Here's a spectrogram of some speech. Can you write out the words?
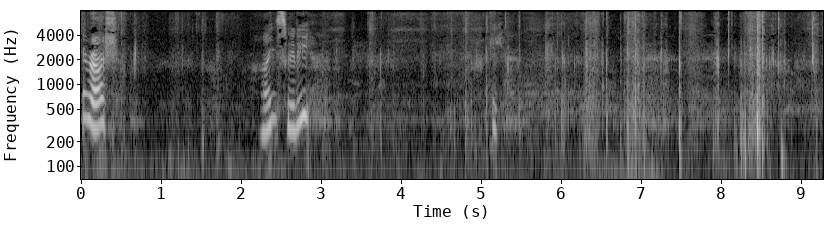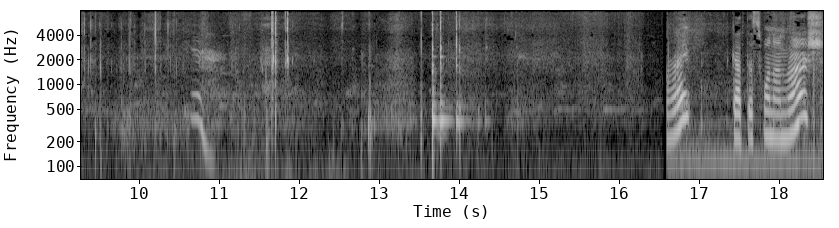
Hey, Rush. Hi, sweetie. Yeah. All right, got this one on Rush.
